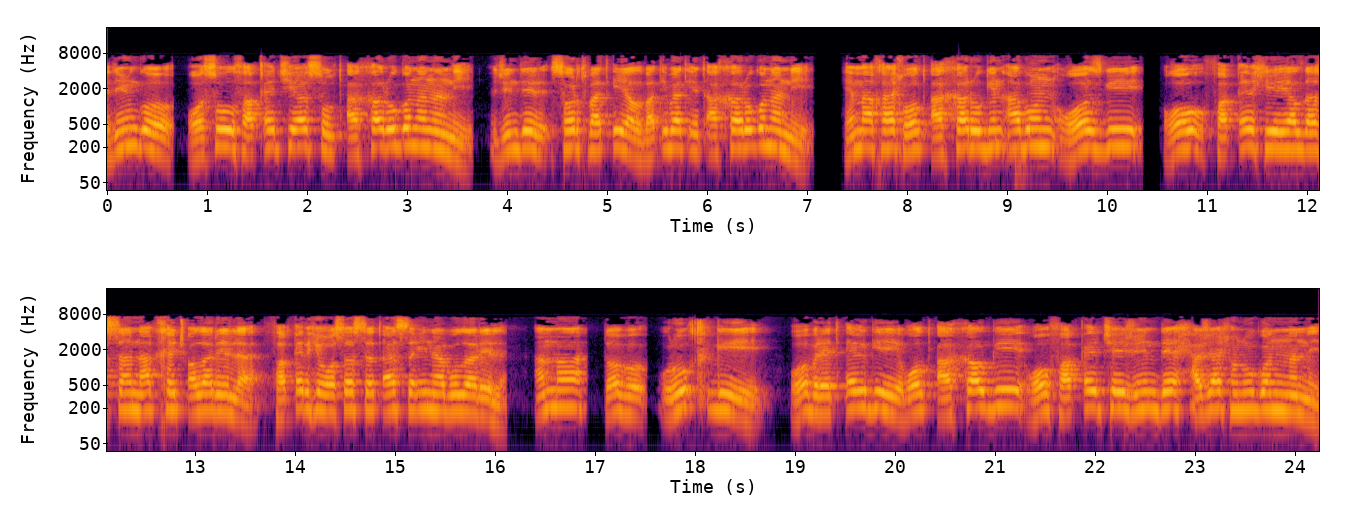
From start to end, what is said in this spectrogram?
эдинго осул фақечия султ ахха ругонанани жиндир сорт батиял батибат эт ахха ругонани ҳемаха холт ахха ругин абун ғозги ғов фақирхи ялдаса нақхеч аларела фақирхи осасат асса ина буларела амма доб руқги ғобрет элги ғолт ахалги ғов фақече жинде ҳажахун угоннани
